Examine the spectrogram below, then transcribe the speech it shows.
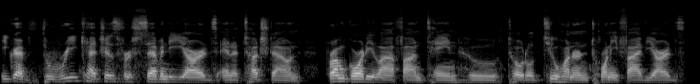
he grabbed three catches for 70 yards and a touchdown from Gordy LaFontaine, who totaled 225 yards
